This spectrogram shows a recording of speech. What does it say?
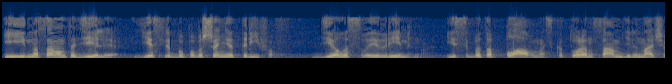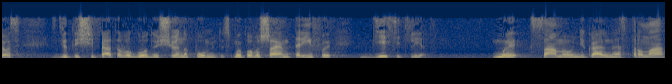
И на самом-то деле, если бы повышение тарифов делалось своевременно, если бы эта плавность, которая на самом деле началась с 2005 года еще, я напомню, то есть мы повышаем тарифы 10 лет. Мы самая уникальная страна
